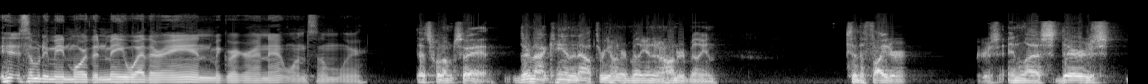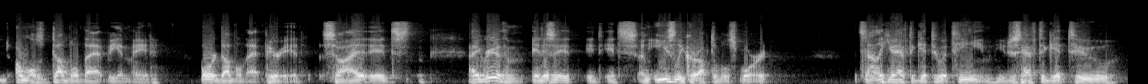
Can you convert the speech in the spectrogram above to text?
Somebody made more than Mayweather and McGregor on that one somewhere. That's what I'm saying. They're not canning out 300 million and 100 million to the fighters unless there's almost double that being made or double that period. So I it's I agree with him. It is it, it it's an easily corruptible sport. It's not like you have to get to a team. You just have to get to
